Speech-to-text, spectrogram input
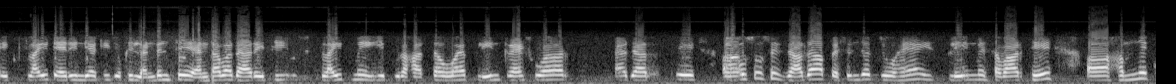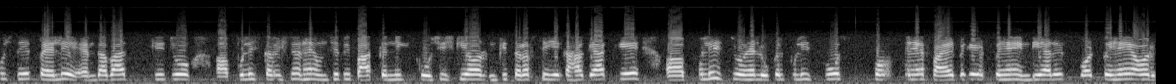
एक फ्लाइट एयर इंडिया की जो कि लंदन से अहमदाबाद आ रही थी उस फ्लाइट में ये पूरा हादसा हुआ है प्लेन क्रैश हुआ और बताया जा रहा है दो सौ से ज़्यादा पैसेंजर जो हैं इस प्लेन में सवार थे। अ, हमने कुछ देर पहले अहमदाबाद के जो पुलिस कमिश्नर हैं उनसे भी बात करने की कोशिश की और उनकी तरफ़ से ये कहा गया कि पुलिस जो है लोकल पुलिस पे है फायर ब्रिगेड पे है एनडीआरएफ स्पॉट पे है और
